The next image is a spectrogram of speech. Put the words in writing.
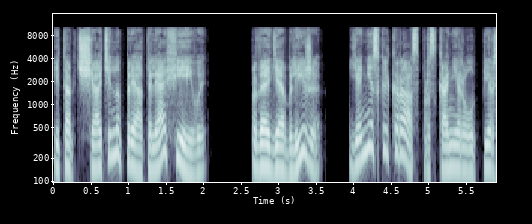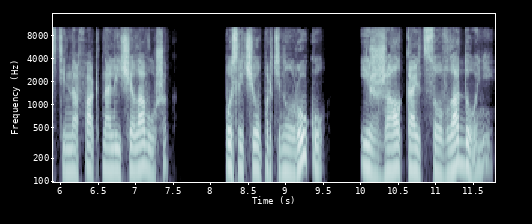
и так тщательно прятали Афеевы. Подойдя ближе, я несколько раз просканировал перстень на факт наличия ловушек, после чего протянул руку и сжал кольцо в ладони.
